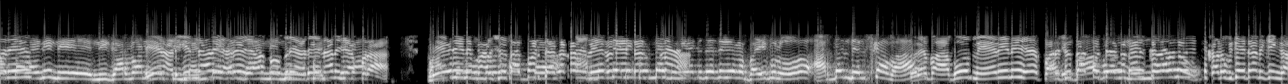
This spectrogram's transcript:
మరి? నీ నీ గర్భాన్ని నేను పెట్టిండు. అడిగిందని చెప్పరా? బైబిల్? అర్థం తెలుసు కావా ఒరే బాబు మేరీని కారణం? ఏంటి? కడుపు చేయడానికి ఇంకా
